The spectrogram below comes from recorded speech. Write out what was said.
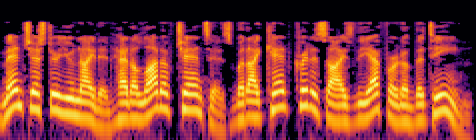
Manchester United had a lot of chances but I can't criticize the effort of the team.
